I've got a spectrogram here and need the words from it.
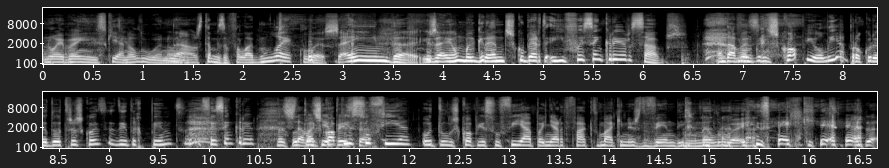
Não é bem isso que há na Lua, não. é? Não, estamos a falar de moléculas, ainda. E já é uma grande descoberta. E foi sem querer, sabes? Andava no telescópio ali à procura de outras coisas e de repente foi sem querer. Mas o telescópio pensar, Sofia. O telescópio Sofia a apanhar de facto máquinas de vending na Lua. Isso é que era.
